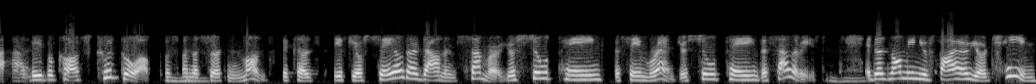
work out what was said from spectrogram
uh, labor costs could go up mm-hmm. on a certain month because if your sales are down in summer, you're still paying the same rent. You're still paying the salaries. Mm-hmm. It does not mean you fire your team.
